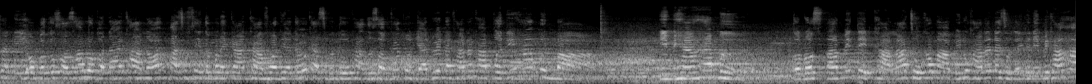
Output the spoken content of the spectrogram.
คันนี้ออกมาตรวจสอบทราบลงกันได้ค่ะน้อย84ตัวรายการค่ะฟอนเทียด้วยการสมรรถค่ะตรวจสอบค่าขนย้ายด้วยนะคะราคาเปิดที่50,000บาทมีไหมคะ50,000 ตัวรถสตาร์ทไม่ติดค่ะล่าสุดเข้ามา มีลูกค้าท่านใดสนใจคันนี้ไหมคะ50,000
